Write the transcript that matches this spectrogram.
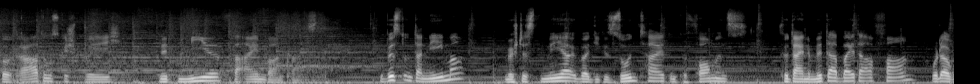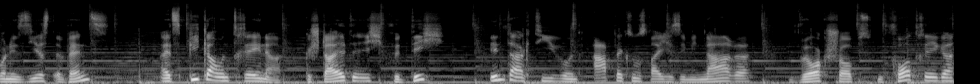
Beratungsgespräch mit mir vereinbaren kannst. Du bist Unternehmer möchtest mehr über die Gesundheit und Performance für deine Mitarbeiter erfahren oder organisierst Events? Als Speaker und Trainer gestalte ich für dich interaktive und abwechslungsreiche Seminare, Workshops und Vorträge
